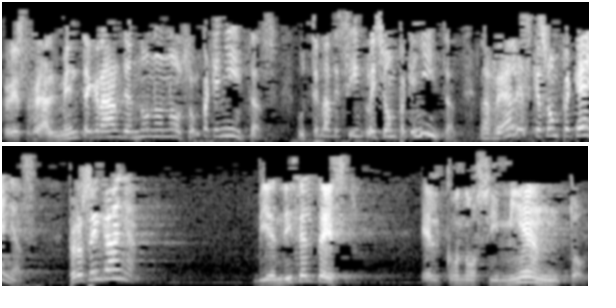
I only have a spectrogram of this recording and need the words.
pero es realmente grande. No, no, no, son pequeñitas. Usted las desinfla y son pequeñitas. Las reales es que son pequeñas, pero se engañan. Bien dice el texto, el conocimiento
